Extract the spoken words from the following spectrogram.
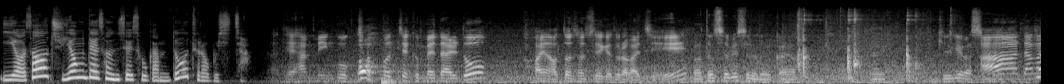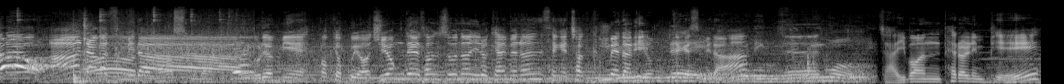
이어서 주영대 선수의 소감도 들어보시죠. 대한민국 첫 번째 금메달도 과연 어떤 선수에게 돌아갈지. 어떤 서비스를 넣을까요? 네, 길게 갔습니다. 아 나가나요? 아 나갔습니다. 아, 노련미에 꺾였고요. 주영대 선수는 이렇게 하면은 생애 첫 금메달이 되겠습니다. 네. 자 이번 패럴림픽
